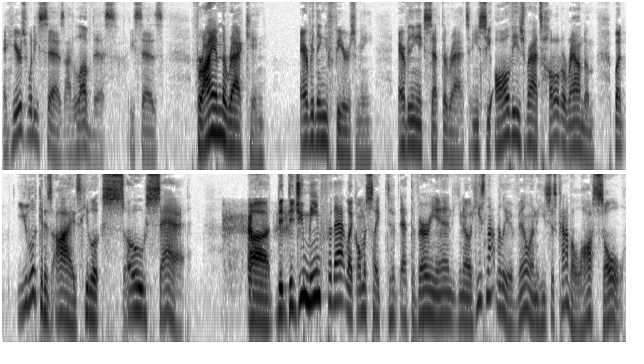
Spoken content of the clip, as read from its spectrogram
and here's what he says. I love this. He says, "For I am the Rat King. Everything fears me, everything except the rats." And you see all these rats huddled around him, but you look at his eyes. He looks so sad. Uh, did did you mean for that? Like almost like t- at the very end, you know, he's not really a villain. He's just kind of a lost soul.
